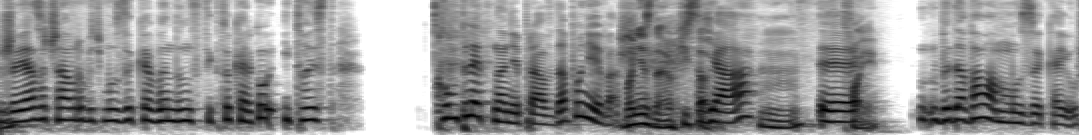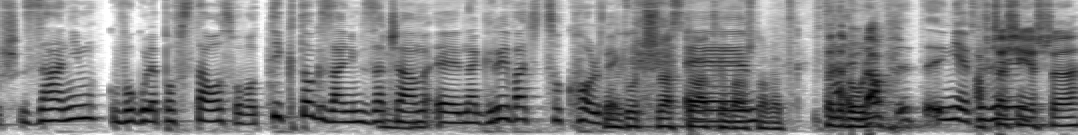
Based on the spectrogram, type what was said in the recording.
że ja zaczęłam robić muzykę będąc tiktokerką i to jest kompletna nieprawda, ponieważ Bo nie znają historii. ja Mm. Twojej. Wydawałam muzykę już, zanim w ogóle powstało słowo TikTok, zanim zaczęłam Mhm. e, nagrywać cokolwiek. Około 13 lat E, chyba już nawet. Wtedy a, był no, rap? Nie, A wtedy, wcześniej jeszcze e,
